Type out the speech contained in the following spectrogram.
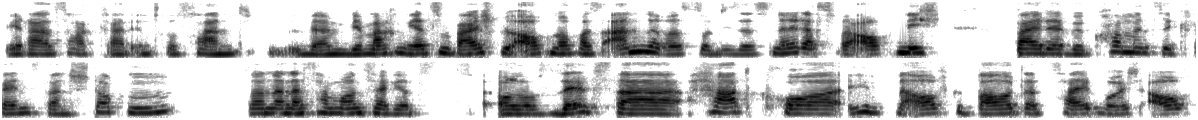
Vera sagt gerade interessant, wir machen ja zum Beispiel auch noch was anderes, so dieses, ne, dass wir auch nicht bei der Willkommensequenz dann stoppen, sondern das haben wir uns ja jetzt auch selbst da hardcore hinten aufgebaut. Da zeigen wir euch auch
